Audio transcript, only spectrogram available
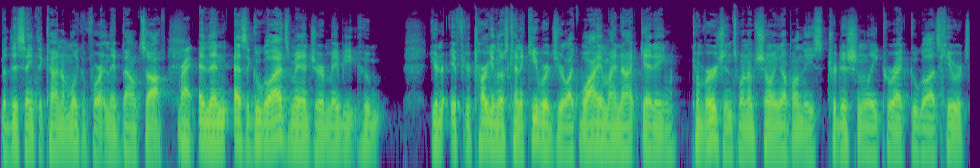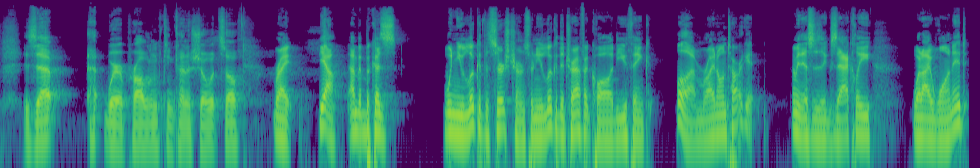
but this ain't the kind I'm looking for. And they bounce off. Right. And then as a Google ads manager, maybe who you're, if you're targeting those kind of keywords, you're like, why am I not getting conversions when I'm showing up on these traditionally correct Google ads keywords? Is that where a problem can kind of show itself? Right. Yeah, I mean because when you look at the search terms, when you look at the traffic quality, you think, "Well, I'm right on target." I mean, this is exactly what I wanted,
